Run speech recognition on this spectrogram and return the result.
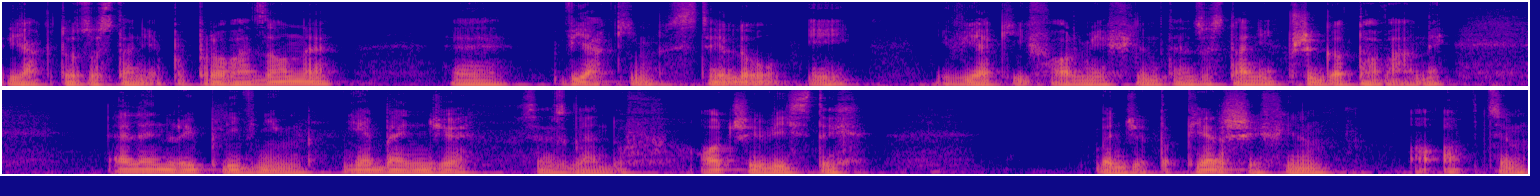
jak to zostanie poprowadzone, e, w jakim stylu i, w jakiej formie film ten zostanie przygotowany. Ellen Ripley w nim nie będzie ze względów oczywistych. Będzie to pierwszy film o obcym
